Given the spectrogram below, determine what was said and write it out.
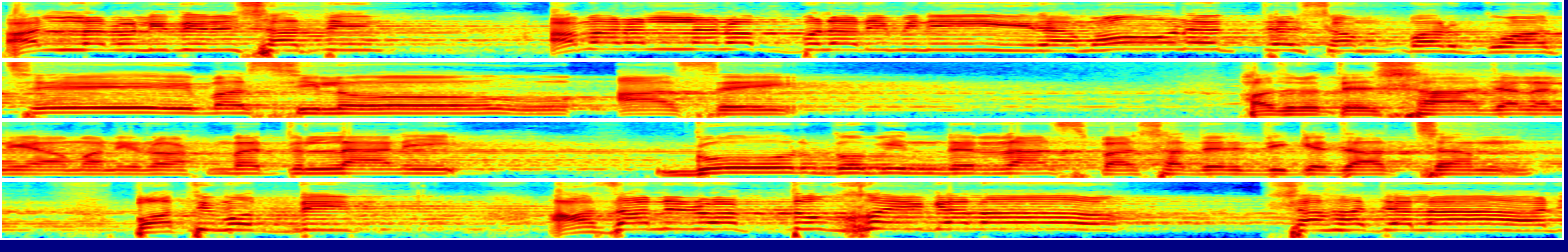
আল্লাহর অলিদের সাথে আমার আল্লাহ রব্বুল আলামিনের এমন একটা সম্পর্ক আছে বা ছিল, আছে। হজরতে শাহজালালি আমানি রহমতুল্লাহ আলী গোর গোবিন্দের রাজপ্রাসাদের দিকে যাচ্ছেন। পথিমধ্যে আজানের রক্ত হয়ে গেল। শাহজালাল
